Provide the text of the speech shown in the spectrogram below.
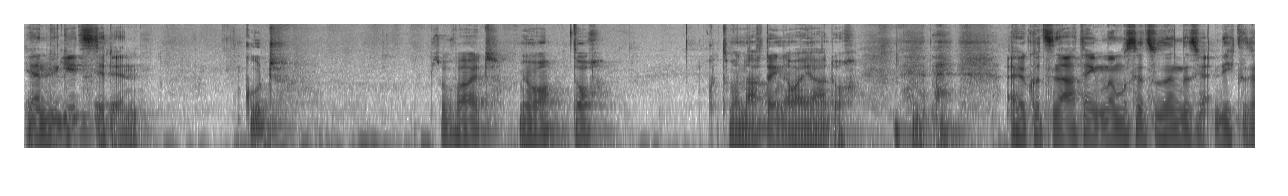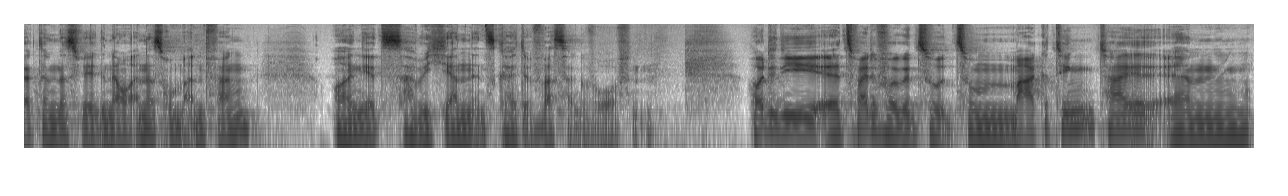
Jan, wie geht's dir denn? Gut. Soweit. Ja, doch. Kurz mal nachdenken, aber ja, doch. also kurz nachdenken. Man muss dazu sagen, dass wir eigentlich gesagt haben, dass wir genau andersrum anfangen. Und jetzt habe ich Jan ins kalte Wasser geworfen. Heute die äh, zweite Folge zu, zum Marketing-Teil. Ähm,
